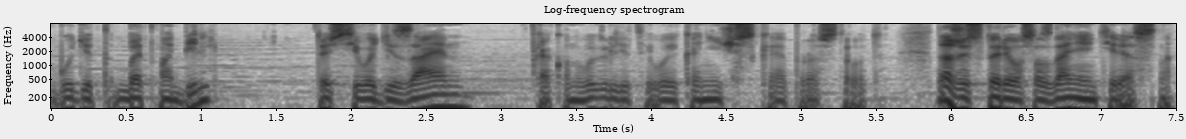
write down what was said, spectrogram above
будет Бэтмобиль. То есть его дизайн, как он выглядит, его иконическое просто вот. Даже история его создания интересна.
